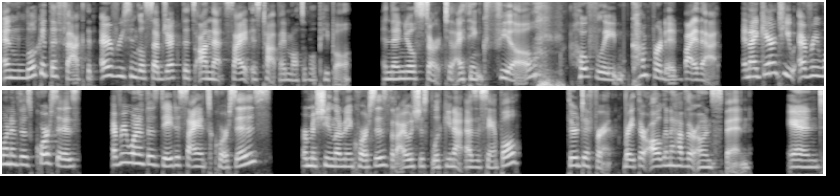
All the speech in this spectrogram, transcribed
and look at the fact that every single subject that's on that site is taught by multiple people. And then you'll start to, I think, feel hopefully comforted by that. And I guarantee you, every one of those courses, every one of those data science courses or machine learning courses that I was just looking at as a sample, they're different, right? They're all going to have their own spin. And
